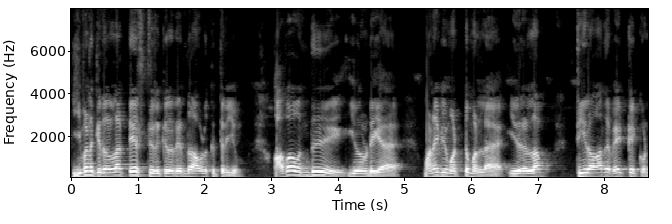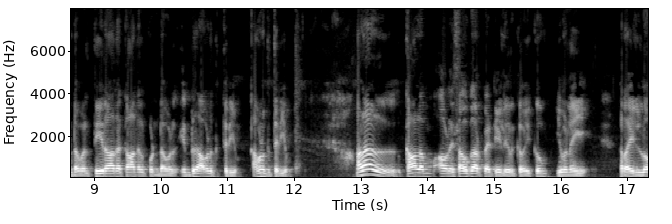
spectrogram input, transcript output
இவனுக்கு இதெல்லாம் டேஸ்ட் இருக்கிறது என்று அவளுக்கு தெரியும். அவள் வந்து இவனுடைய மனைவி மட்டுமல்ல இதெல்லாம் தீராத வேட்கை கொண்டவள் தீராத காதல் கொண்டவள் என்று அவளுக்கு தெரியும் அவனுக்கு தெரியும். ஆனால் காலம் அவளை சவுகார்பேட்டையில் இருக்க வைக்கும் இவனை ரயிலோ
